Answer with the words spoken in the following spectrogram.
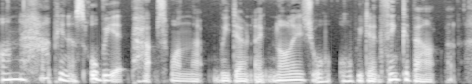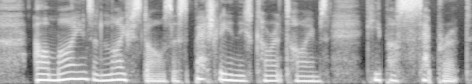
unhappiness, albeit perhaps one that we don't acknowledge or, or we don't think about. But our minds and lifestyles, especially in these current times, keep us separate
